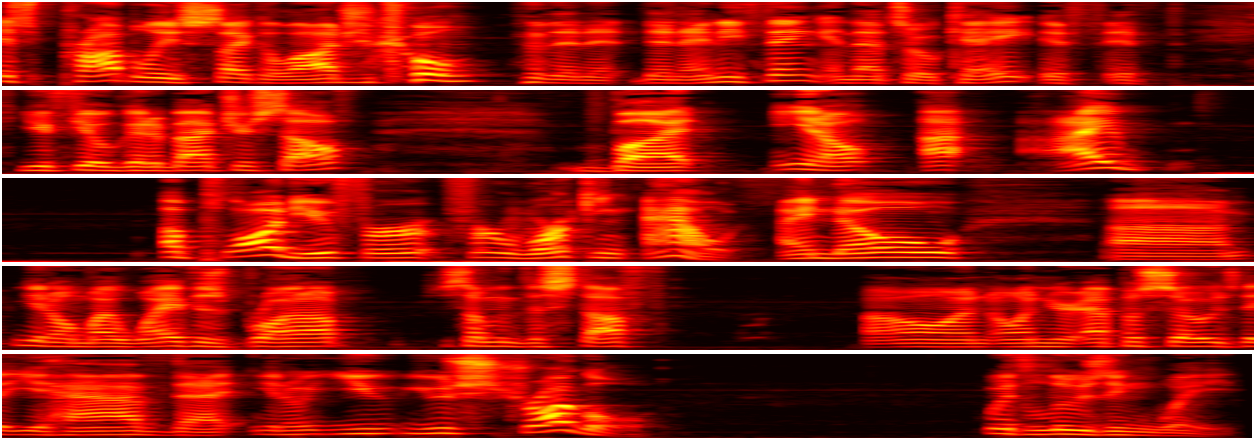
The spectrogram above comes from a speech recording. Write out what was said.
it's probably psychological than it, than anything and that's okay if if you feel good about yourself. But you know i i applaud you for for working out. I know um, you know my wife has brought up some of the stuff on on your episodes that you have that you know you you struggle with losing weight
